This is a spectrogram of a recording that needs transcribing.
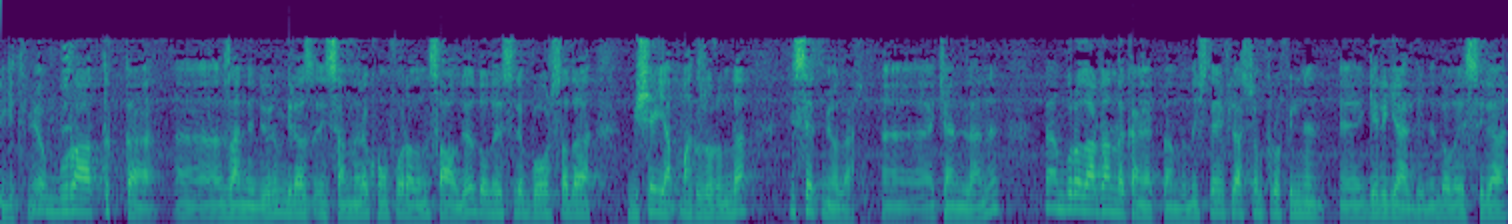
gitmiyor. Bu rahatlık da e, zannediyorum biraz insanlara konfor alanı sağlıyor. Dolayısıyla borsada bir şey yapmak zorunda hissetmiyorlar e, kendilerini. Ben buralardan da kaynaklandığını, işte enflasyon profilinin e, geri geldiğini, dolayısıyla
